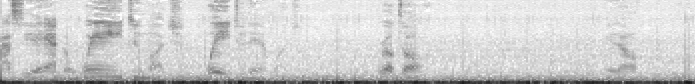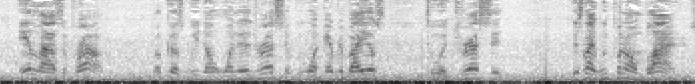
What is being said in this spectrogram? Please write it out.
I see it happen way too much. Way too damn much. Real talk. You know, in lies the problem because we don't want to address it. We want everybody else to address it. It's like we put on blinders,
